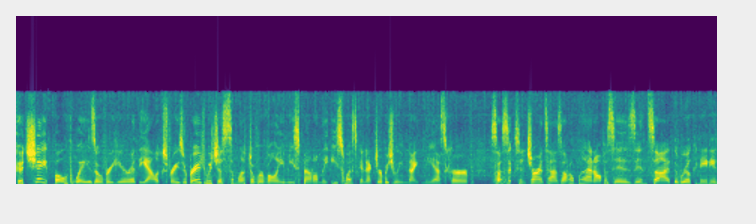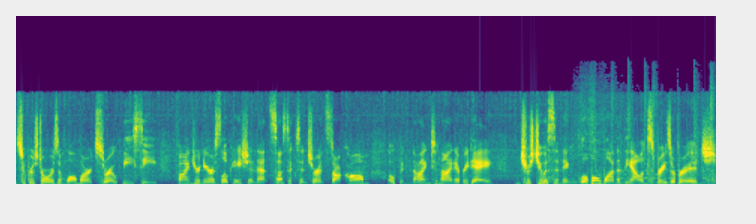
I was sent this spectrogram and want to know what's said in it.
good shape both ways over here at the Alex Fraser Bridge with just some leftover volume eastbound on the east-west connector between Knight and the S-curve. Sussex Insurance has auto plan offices inside the Real Canadian Superstores and Walmarts throughout BC. Find your nearest location at sussexinsurance.com. Open 9 to 9 every day. Interest Jewison in Global One at the Alex Fraser Bridge.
